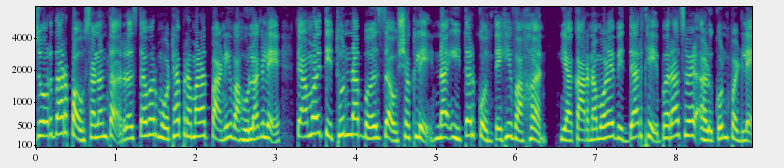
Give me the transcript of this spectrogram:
जोरदार पावसानंतर रस्त्यावर मोठ्या प्रमाणात पाणी वाहू लागले. त्यामुळे तिथून ना बस जाऊ शकली ना इतर कोणतेही वाहन. या कारणामुळे विद्यार्थी बराच वेळ अडकून पडले.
